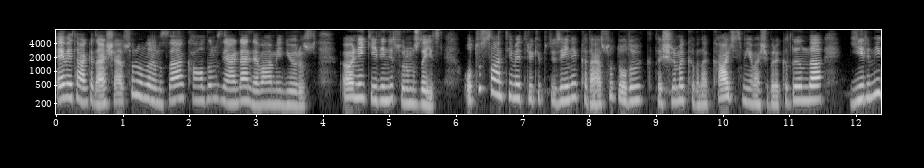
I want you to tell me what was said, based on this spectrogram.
Evet arkadaşlar sorunlarımıza kaldığımız yerden devam ediyoruz. Örnek 7. sorumuzdayız. 30 cm küp düzeyine kadar su dolu taşırma kabına K cismi yavaşça bırakıldığında 20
